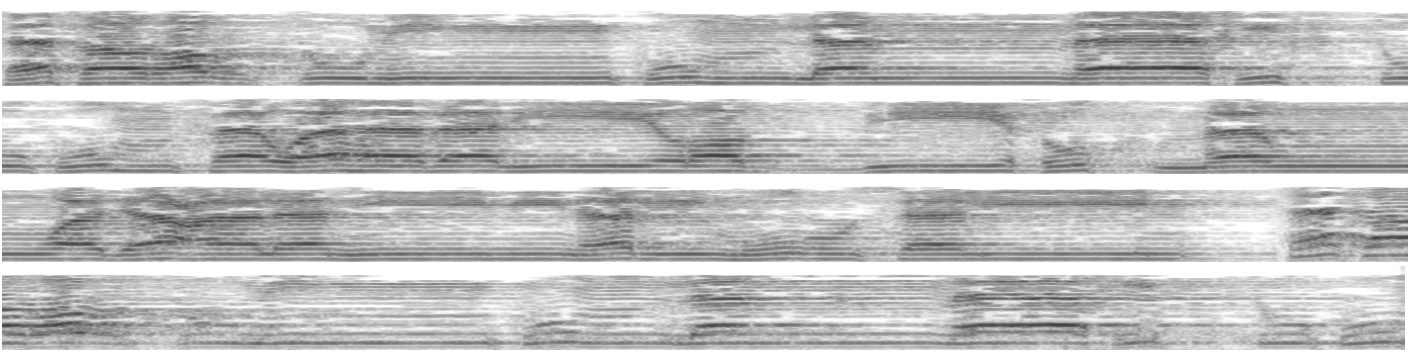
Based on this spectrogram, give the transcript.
ففررت منكم لما خفت شئتكم فوهب لي ربي حكما وجعلني من المرسلين. ففررت منكم لما خفتكم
